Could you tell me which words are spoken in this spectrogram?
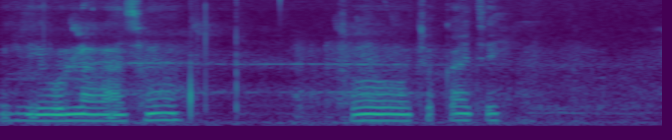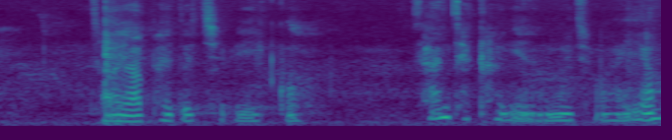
여기 올라와서 저쪽까지 저 옆에도 집이 있고 산책하기 너무 좋아요.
